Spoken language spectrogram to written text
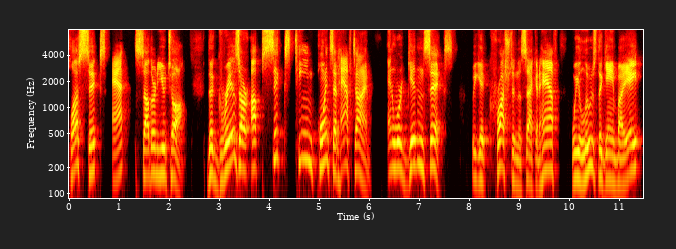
plus six at Southern Utah. The Grizz are up 16 points at halftime, and we're getting six. We get crushed in the second half. We lose the game by eight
